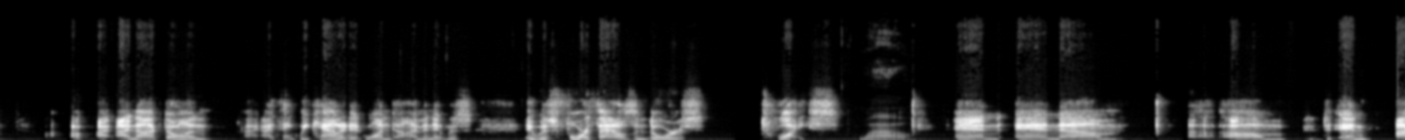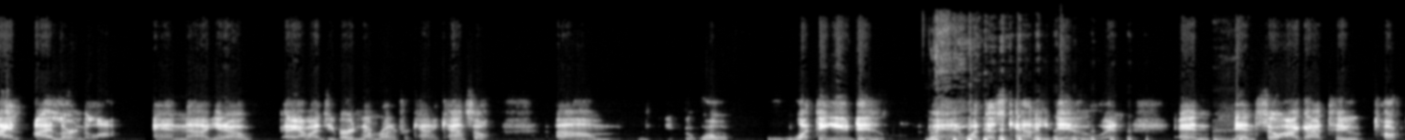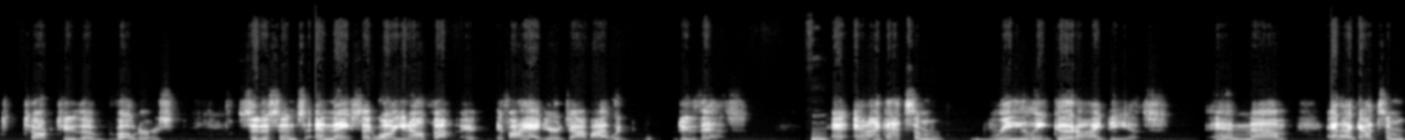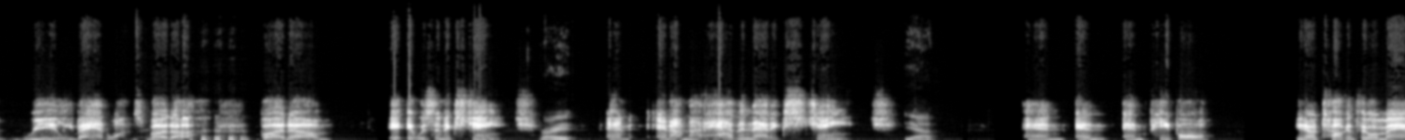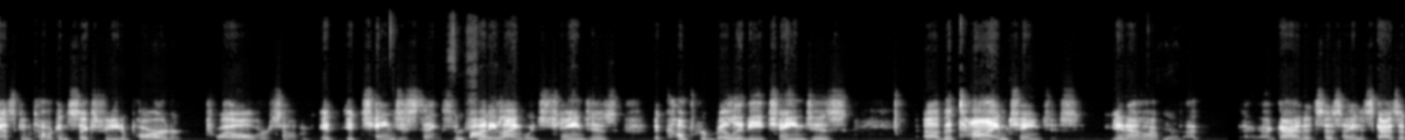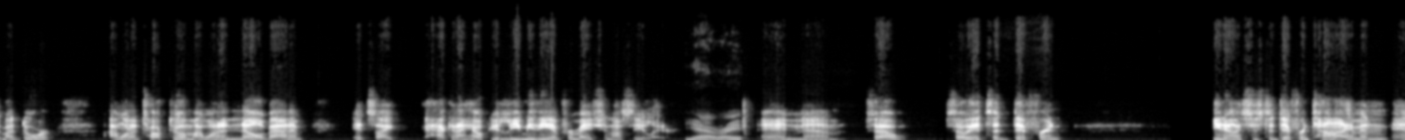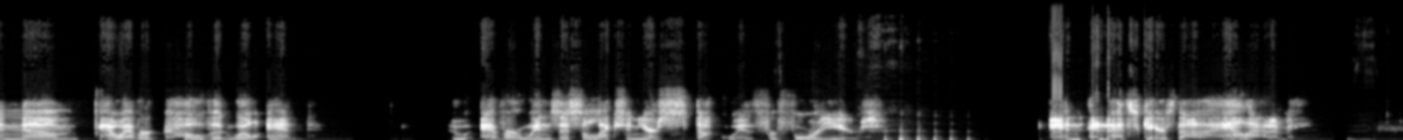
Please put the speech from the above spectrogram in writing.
I, I knocked on. I, I think we counted it one time, and it was it was four thousand doors twice, wow. and and um, uh, um, and I I learned a lot, and uh, you know, hey, I'm I.G. Burton. I'm running for county council. Um, well, what do you do? and what does county do and and and so i got to talk talk to the voters citizens and they said well you know if i, if I had your job i would do this Hmm. and, and i got some really good ideas and um and i got some really bad ones but uh but um it, it was an exchange right? and and i'm not having that exchange Yeah. and and and people you know talking through a mask and talking six feet apart or 12 or something it it changes things the For body sure. language changes the comfortability changes uh, the time changes you know a, Yeah. a, a guy that says hey this guy's at my door. I want to talk to him. I want to know about him. It's like how can i help you? Leave me the information. I'll see you later. Yeah, right. and um, so so it's a different you know it's just a different time and and um, however covid will end. Whoever wins this election you're stuck with for four years and and that scares the hell out of me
